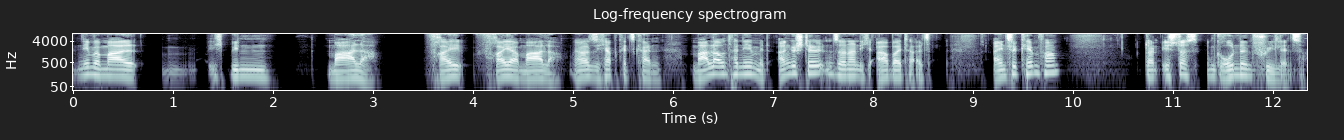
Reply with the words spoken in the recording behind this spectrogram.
nehmen wir mal, ich bin Maler, frei, freier Maler. Ja, also ich habe jetzt kein Malerunternehmen mit Angestellten, sondern ich arbeite als Einzelkämpfer. Dann ist das im Grunde ein Freelancer.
